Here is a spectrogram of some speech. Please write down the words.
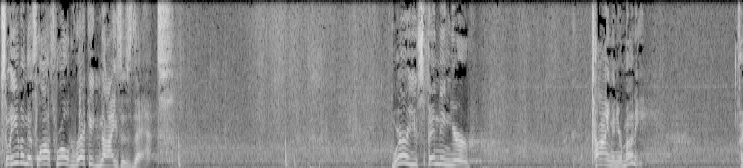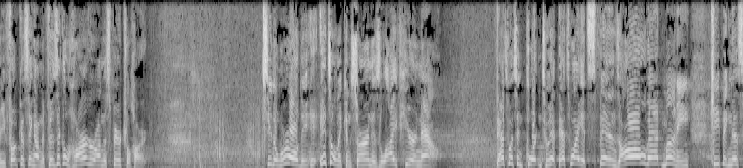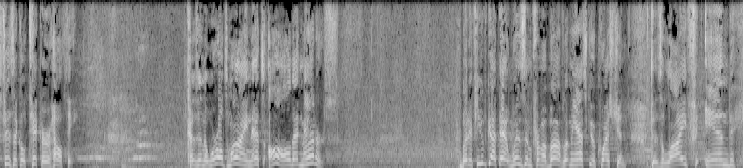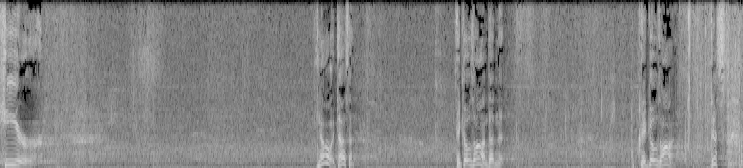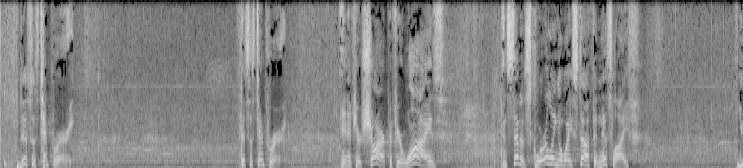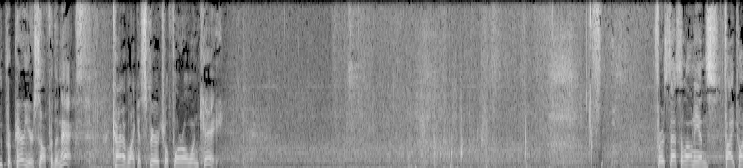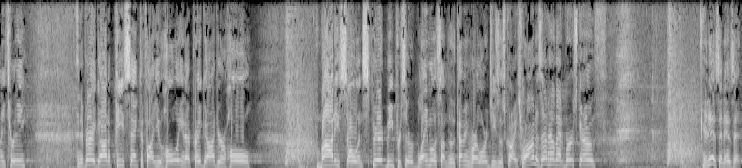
So even this lost world recognizes that. Where are you spending your time and your money? Are you focusing on the physical heart or on the spiritual heart? See, the world, its only concern is life here and now. That's what's important to it. That's why it spends all that money keeping this physical ticker healthy. Because in the world's mind, that's all that matters. But if you've got that wisdom from above, let me ask you a question. Does life end here? No, it doesn't. It goes on, doesn't it? It goes on. This, this is temporary. This is temporary. And if you're sharp, if you're wise, instead of squirreling away stuff in this life, you prepare yourself for the next. Kind of like a spiritual 401k. 1 Thessalonians 5.23 And the very God of peace sanctify you wholly, and I pray God your whole body, soul, and spirit be preserved blameless unto the coming of our Lord Jesus Christ. Ron, is that how that verse goes? It isn't, is it?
